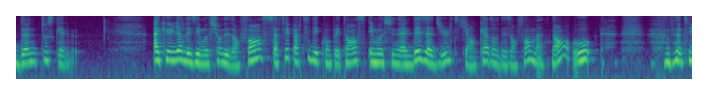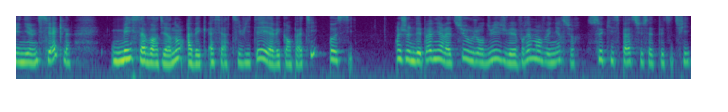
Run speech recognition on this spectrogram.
donne tout ce qu'elle veut. Accueillir les émotions des enfants, ça fait partie des compétences émotionnelles des adultes qui encadrent des enfants maintenant au XXIe siècle, mais savoir dire non avec assertivité et avec empathie aussi. Je ne vais pas venir là-dessus aujourd'hui, je vais vraiment venir sur ce qui se passe chez cette petite fille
